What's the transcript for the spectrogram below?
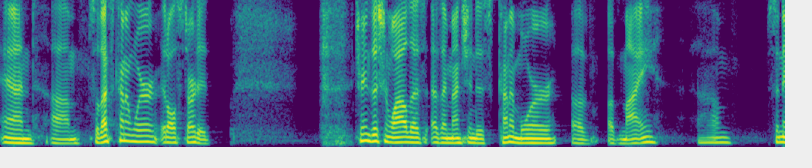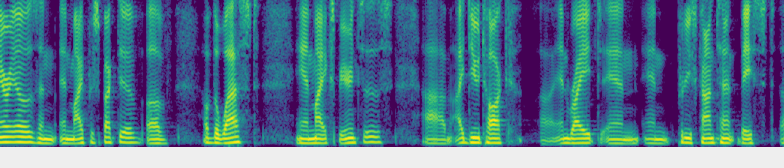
And um, so that's kind of where it all started. Transition Wild, as as I mentioned, is kind of more of of my um, scenarios and and my perspective of of the West and my experiences. Um, I do talk uh, and write and and produce content based uh,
